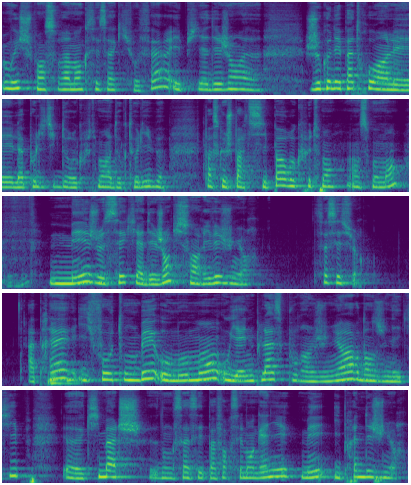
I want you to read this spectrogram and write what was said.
Oui, je pense vraiment que c'est ça qu'il faut faire. Et puis il y a des gens, euh, je connais pas trop hein, les, la politique de recrutement à Doctolib parce que je participe pas au recrutement en ce moment, mhm. mais je sais qu'il y a des gens qui sont arrivés juniors. Ça c'est sûr. Après, mhm. il faut tomber au moment où il y a une place pour un junior dans une équipe euh, qui match. Donc ça c'est pas forcément gagné, mais ils prennent des juniors.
